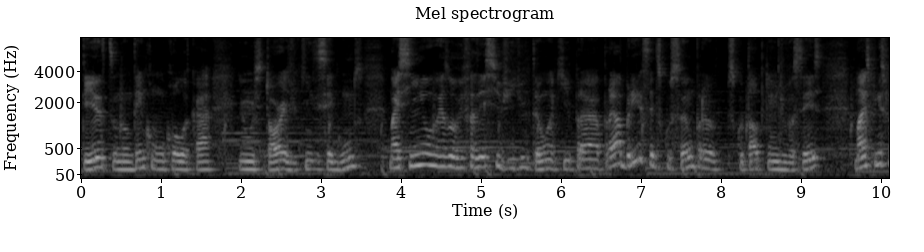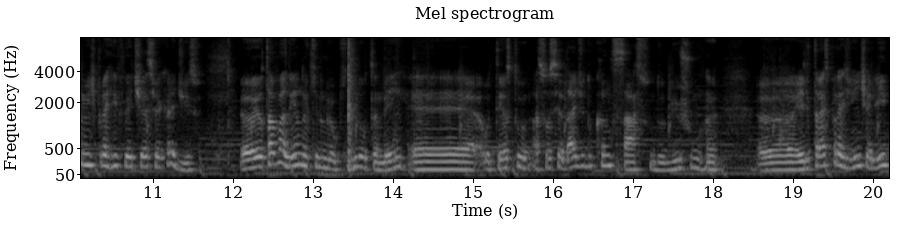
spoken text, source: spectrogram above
texto, não tem como colocar em um story de 15 segundos, mas sim eu resolvi fazer esse vídeo então aqui para abrir essa discussão, para escutar a opinião de vocês, mas principalmente para refletir acerca disso. Eu estava lendo aqui no meu Kindle também é, o texto A Sociedade do Cansaço, do Bill Chun Han. Uh, ele traz pra gente ali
